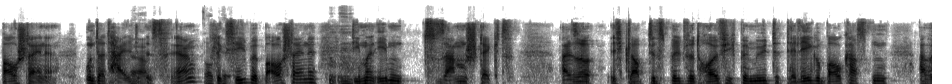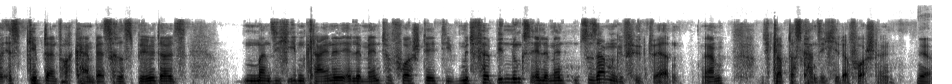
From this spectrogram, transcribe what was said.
Bausteine unterteilt ja. ist. Ja? Okay. Flexible Bausteine, die man eben zusammensteckt. Also ich glaube, das Bild wird häufig bemüht, der Lego-Baukasten, aber es gibt einfach kein besseres Bild als man sich eben kleine Elemente vorstellt, die mit Verbindungselementen zusammengefügt werden. Ja? Ich glaube, das kann sich jeder vorstellen. Ja.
